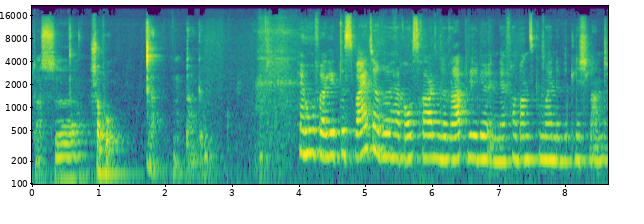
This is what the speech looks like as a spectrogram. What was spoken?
das Chapeau. Ja, danke. Herr Hofer, gibt es weitere herausragende Radwege in der Verbandsgemeinde Wittlichland?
